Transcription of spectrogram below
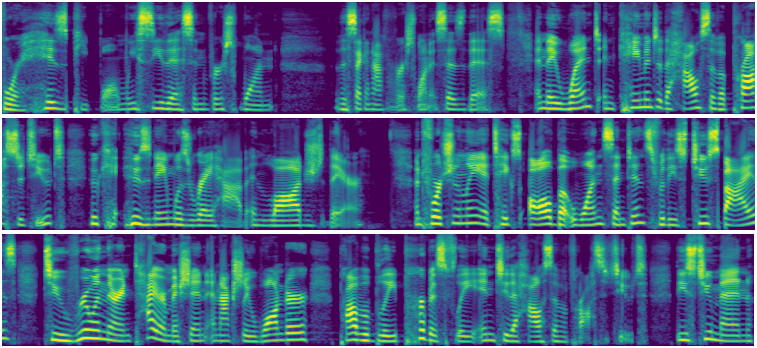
for his people. And we see this in verse 1, the second half of verse 1. It says this And they went and came into the house of a prostitute who ca- whose name was Rahab and lodged there. Unfortunately, it takes all but one sentence for these two spies to ruin their entire mission and actually wander, probably purposefully, into the house of a prostitute. These two men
